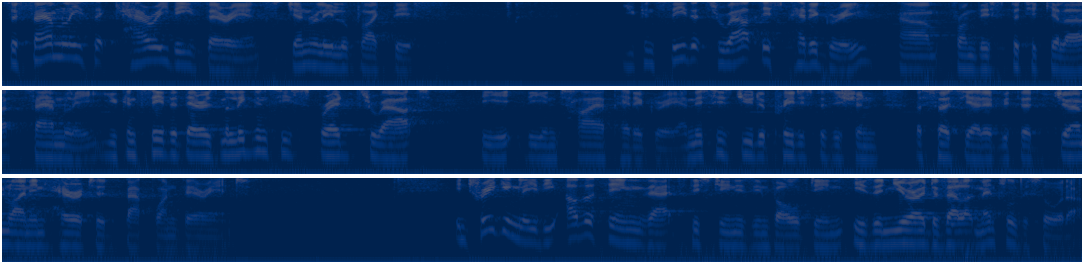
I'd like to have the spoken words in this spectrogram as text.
So families that carry these variants generally look like this You can see that throughout this pedigree um, from this particular family, you can see that there is malignancy spread throughout the, the entire pedigree. And this is due to predisposition associated with the germline inherited BAP1 variant. Intriguingly, the other thing that this gene is involved in is a neurodevelopmental disorder.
